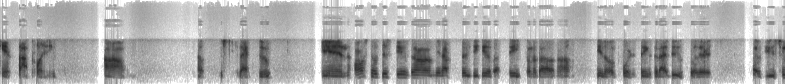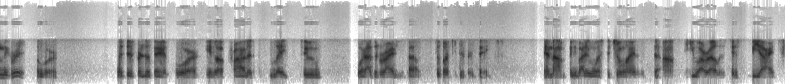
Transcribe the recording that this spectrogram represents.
can't stop playing. Um, that too. And also this gives um, an opportunity to give updates on about, um, you know, important things that I do, whether it's a views from the grid or a different event or, you know, a product relates to what I've been writing about. It's a bunch of different things. And um, if anybody wants to join, the, um, URL is just bit.ly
